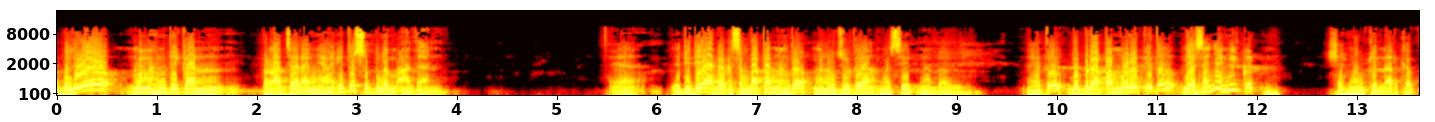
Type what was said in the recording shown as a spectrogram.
beliau menghentikan pelajarannya itu sebelum adzan. Ya, jadi dia ada kesempatan untuk menuju ke Masjid Nabawi. Nah, itu beberapa murid itu biasanya ngikut. Syekh mungkin arkab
